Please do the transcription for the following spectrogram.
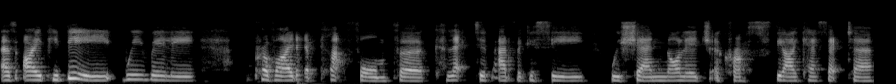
as IAPB, we really provide a platform for collective advocacy. We share knowledge across the eye care sector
